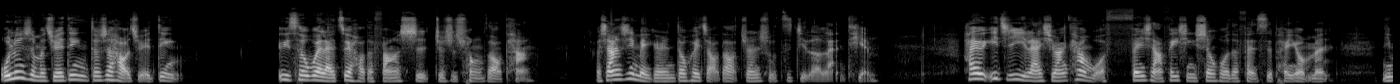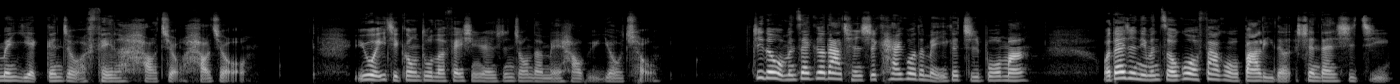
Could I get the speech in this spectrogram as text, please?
无论什么决定都是好决定。预测未来最好的方式就是创造它。我相信每个人都会找到专属自己的蓝天。还有一直以来喜欢看我分享飞行生活的粉丝朋友们，你们也跟着我飞了好久好久哦，与我一起共度了飞行人生中的美好与忧愁。记得我们在各大城市开过的每一个直播吗？我带着你们走过法国巴黎的圣诞市集，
